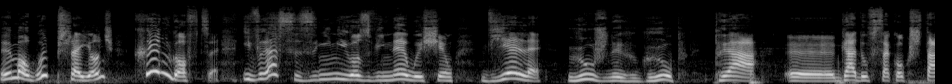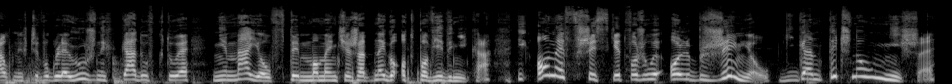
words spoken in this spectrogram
e, mogły przejąć kręgowce. I wraz z nimi rozwinęły się wiele różnych grup pra gadów sakokształtnych, czy w ogóle różnych gadów, które nie mają w tym momencie żadnego odpowiednika. I one wszystkie tworzyły olbrzymią, gigantyczną niszę,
